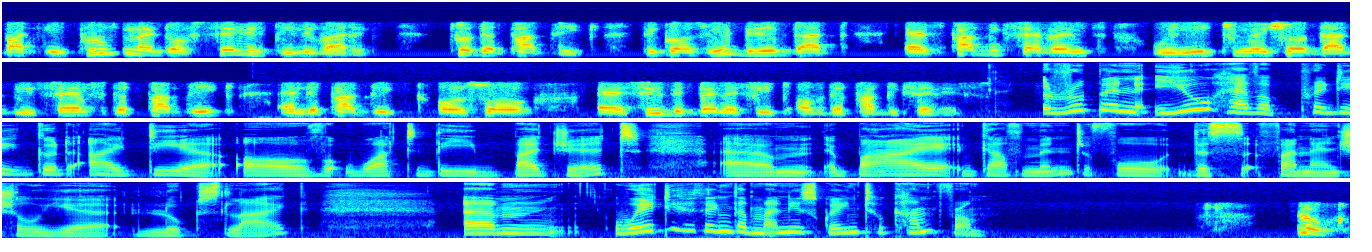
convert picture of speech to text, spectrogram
but improvement of service delivery to the public because we believe that as public servants, we need to make sure that we serve the public and the public also uh, see the benefit of the public service. Reuben, you have a pretty good idea of what the budget um, by government for this financial year looks like. Um, where do you think the money is going to come from? Look,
